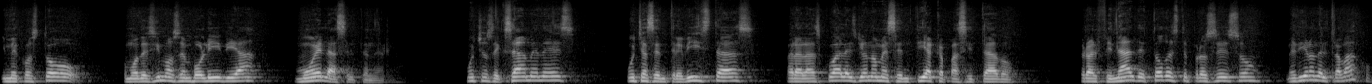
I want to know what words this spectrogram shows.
y me costó, como decimos en Bolivia, muelas el tenerlo. Muchos exámenes, muchas entrevistas para las cuales yo no me sentía capacitado, pero al final de todo este proceso me dieron el trabajo.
